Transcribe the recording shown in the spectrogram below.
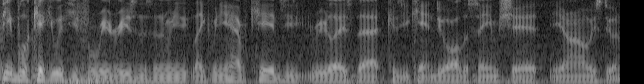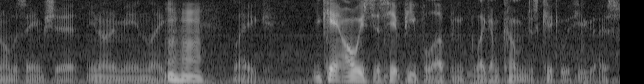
people kick it with you for weird reasons, and when you like when you have kids, you realize that because you can't do all the same shit. You're not always doing all the same shit. You know what I mean? Like, mm-hmm. like you can't always just hit people up and like I'm coming, just kick it with you guys.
